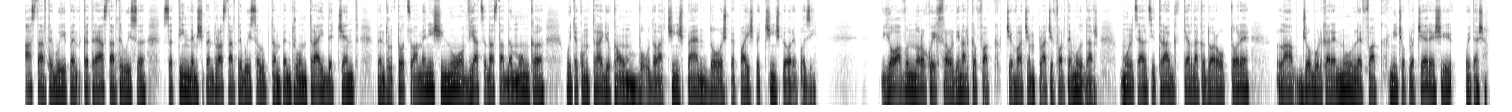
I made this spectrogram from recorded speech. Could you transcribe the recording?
asta ar trebui, către asta ar trebui să, să tindem și pentru asta ar trebui să luptăm, pentru un trai decent pentru toți oamenii și nu o viață de asta de muncă, uite cum trag eu ca un bou de la 15 ani, 12, 14, 15 ore pe zi. eu având norocul extraordinar că fac ceva ce îmi place foarte mult, dar mulți alții trag, chiar dacă doar 8 ore, la joburi care nu le fac nicio plăcere și uite așa.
